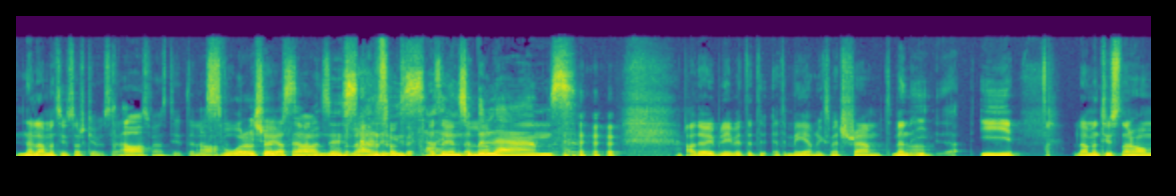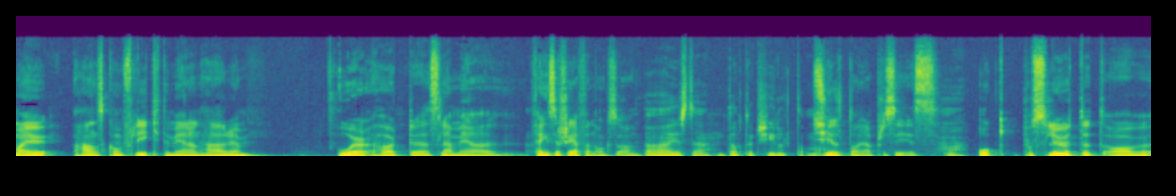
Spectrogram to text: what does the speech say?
när lammen tystnar ska vi säga, Ja. ja. svensk titel. Det är Ja. svårare att säga ja, Silence of the Lambs Silence- Silence of the Lambs. Ja, det har ju blivit ett, ett mem, liksom ett skämt. Men i, i Lammen tystnar har man ju hans konflikt med den här eh, oerhört eh, slemmiga fängelsechefen också. Ja, just det. Dr. Chilton. Chilton, ja precis. Och på slutet av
